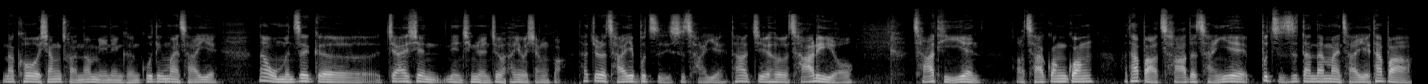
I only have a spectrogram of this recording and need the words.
那口耳相传，那每年可能固定卖茶叶。那我们这个嘉义县年轻人就很有想法，他觉得茶叶不只是茶叶，他要结合茶旅游、茶体验啊、茶观光。他把茶的产业不只是单单卖茶叶，他把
